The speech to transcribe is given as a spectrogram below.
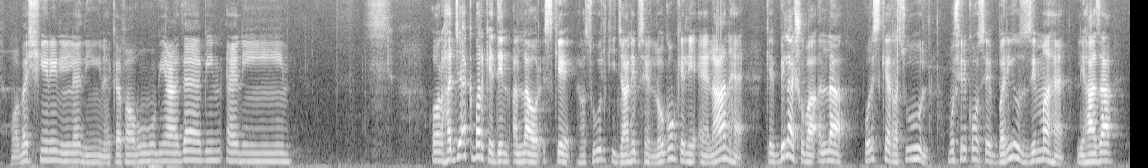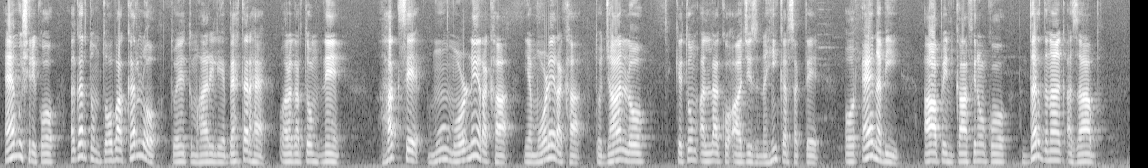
وبشر الذين كفروا بعذاب أليم۔ اور حج اکبر کے دن اللہ اور اس کے رسول کی جانب سے لوگوں کے لیے اعلان ہے کہ بلا شبہ اللہ اور اس کے رسول مشرقوں سے بری الذمہ ہیں۔ لہٰذا اے مشرکو، اگر تم توبہ کر لو تو یہ تمہارے لیے بہتر ہے۔ اور اگر تم نے حق سے منہ موڑنے رکھا یا موڑے رکھا تو جان لو کہ تم اللہ کو عاجز نہیں کر سکتے۔ اور اے نبی، آپ ان کافروں کو دردناک عذاب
